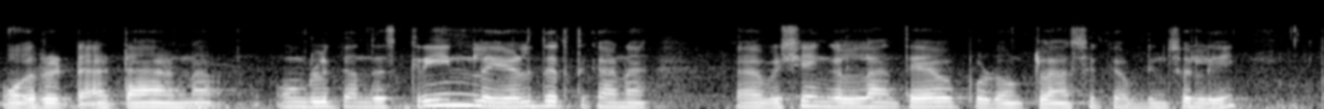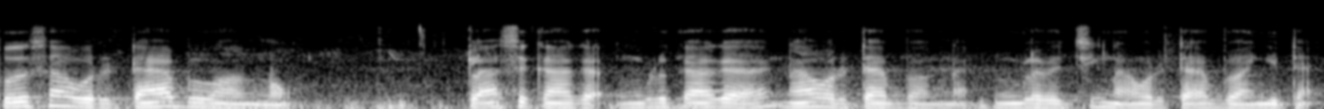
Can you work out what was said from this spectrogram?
ஒரு உங்களுக்கு அந்த ஸ்க்ரீனில் எழுதுறதுக்கான விஷயங்கள்லாம் தேவைப்படும் கிளாஸுக்கு அப்படின்னு சொல்லி புதுசாக ஒரு டேபு வாங்கினோம் கிளாஸுக்காக உங்களுக்காக நான் ஒரு டேப் வாங்கினேன். உங்களை வச்சு நான் ஒரு டேப் வாங்கிட்டேன்.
